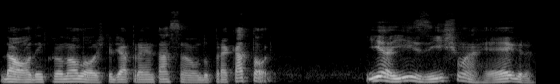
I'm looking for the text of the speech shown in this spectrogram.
da ordem cronológica de apresentação do precatório. E aí existe uma regra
